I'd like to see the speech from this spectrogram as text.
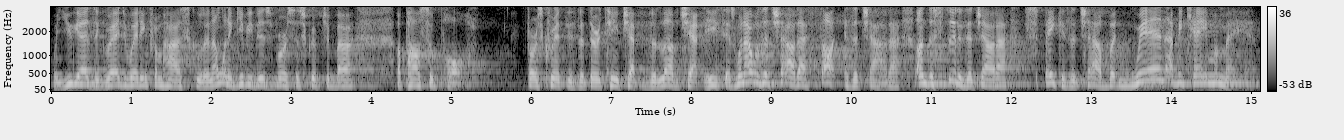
when you guys are graduating from high school. And I want to give you this verse of scripture by Apostle Paul. 1 Corinthians, the 13th chapter, the love chapter, he says, When I was a child, I thought as a child, I understood as a child, I spake as a child. But when I became a man,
